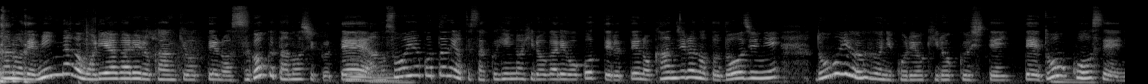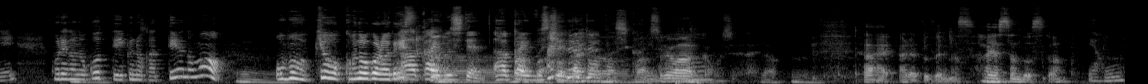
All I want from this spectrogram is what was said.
なのでみんなが盛り上がれる環境っていうのはすごく楽しくて、うん。あのそういうことによって作品の広がりが起こってるっていうのを感じるのと同時にどういうふうにこれを記録していってどう後世にこれが残っていくのかっていうのもえうん。思う今日この頃です。アーカイブ視点。アーカイブ視点だと。まあまあ確かにまあそれはあるかもしれないなうんはいありがとうございます林さんどうですかいや本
